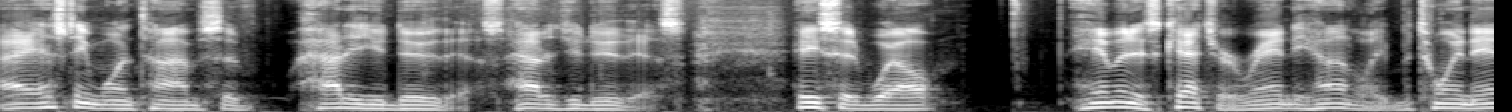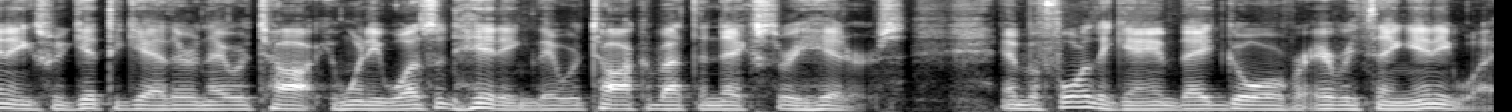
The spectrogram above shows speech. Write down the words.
I asked him one time, said, How do you do this? How did you do this? He said, Well, him and his catcher, Randy Hundley, between innings would get together and they would talk. And when he wasn't hitting, they would talk about the next three hitters. And before the game, they'd go over everything anyway.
